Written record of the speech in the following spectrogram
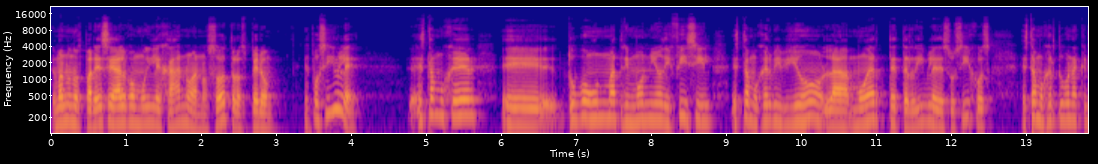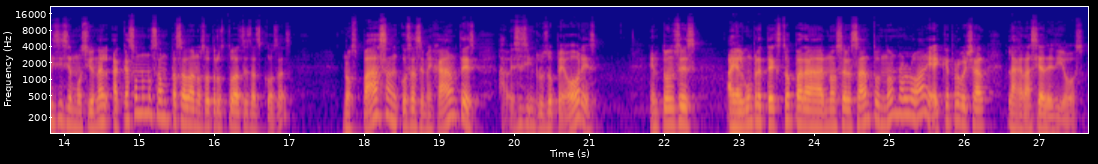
Hermanos, nos parece algo muy lejano a nosotros, pero es posible. Esta mujer eh, tuvo un matrimonio difícil, esta mujer vivió la muerte terrible de sus hijos, esta mujer tuvo una crisis emocional. ¿Acaso no nos han pasado a nosotros todas esas cosas? Nos pasan cosas semejantes, a veces incluso peores. Entonces, ¿hay algún pretexto para no ser santos? No, no lo hay. Hay que aprovechar la gracia de Dios.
